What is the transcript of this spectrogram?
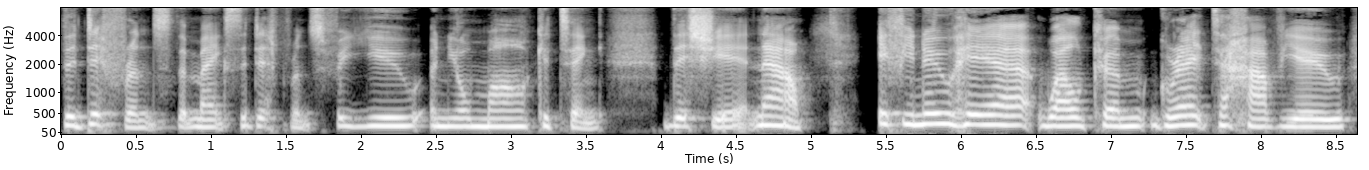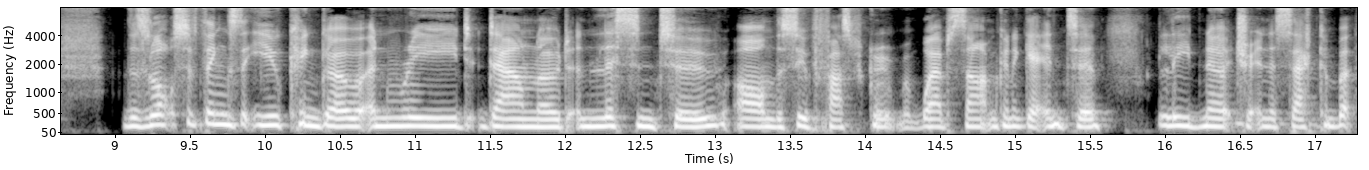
the difference that makes the difference for you and your marketing this year. Now, if you're new here, welcome. Great to have you. There's lots of things that you can go and read, download, and listen to on the Superfast Recruitment website. I'm going to get into lead nurture in a second, but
